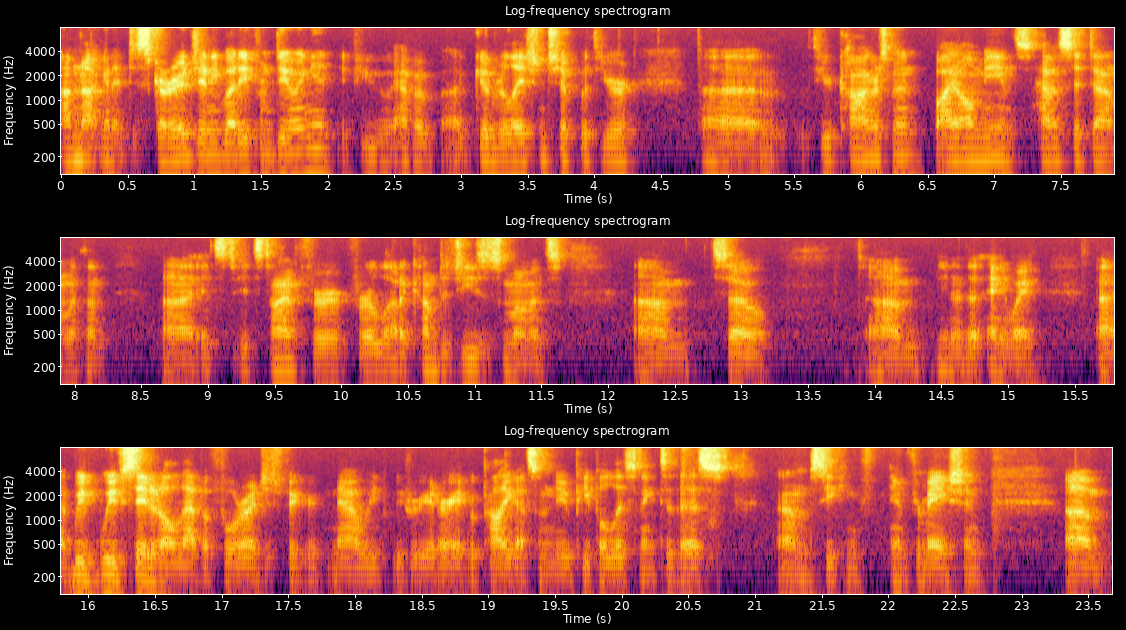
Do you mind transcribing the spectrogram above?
I'm not going to discourage anybody from doing it. If you have a, a good relationship with your uh, with your congressman, by all means, have a sit down with them. Uh, it's it's time for for a lot of come to Jesus moments. Um, so, um, you know, the, anyway. Uh, we've, we've stated all that before. I just figured now we'd, we'd reiterate. We probably got some new people listening to this, um, seeking information. Um,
